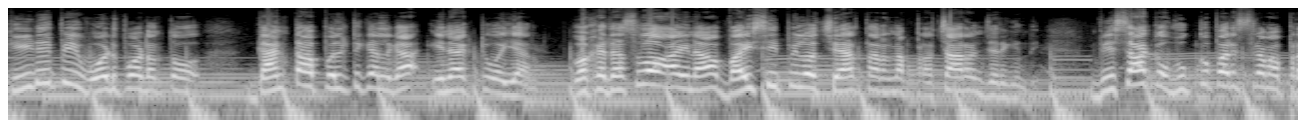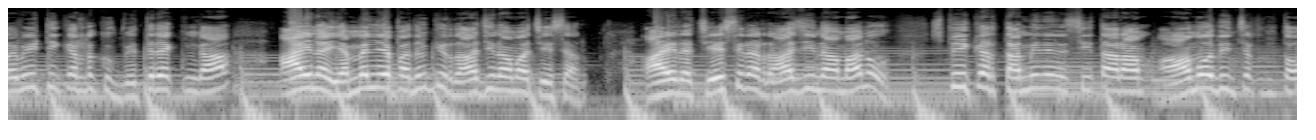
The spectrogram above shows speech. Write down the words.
టీడీపీ ఓడిపోవడంతో గంటా పొలిటికల్గా ఇనాక్టివ్ అయ్యారు. ఒక దశలో ఆయన వైసీపీలో చేరతారన్న ప్రచారం జరిగింది. విశాఖ ఉక్కు పరిశ్రమ ప్రైవేటీకరణకు వ్యతిరేకంగా ఆయన ఎమ్మెల్యే పదవికి రాజీనామా చేశారు. ఆయన చేసిన రాజీనామాను స్పీకర్ తమ్మినేని సీతారాం ఆమోదించడంతో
